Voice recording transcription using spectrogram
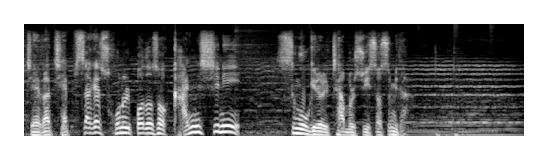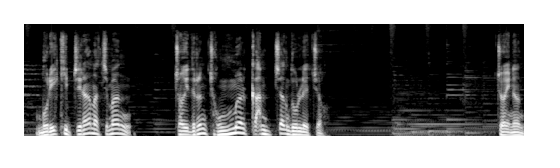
제가 잽싸게 손을 뻗어서 간신히 승옥이를 잡을 수 있었습니다. 물이 깊진 않았지만 저희들은 정말 깜짝 놀랐죠. 저희는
